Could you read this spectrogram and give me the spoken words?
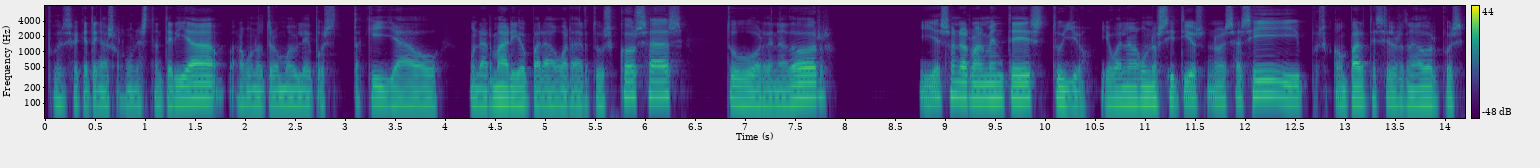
puede ser que tengas alguna estantería, algún otro mueble, pues taquilla o un armario para guardar tus cosas, tu ordenador, y eso normalmente es tuyo. Igual en algunos sitios no es así y pues compartes el ordenador, pues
